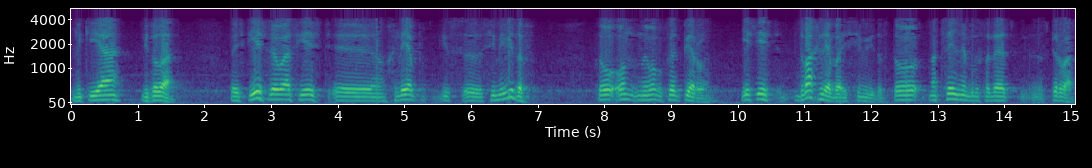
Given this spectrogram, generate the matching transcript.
накия, гдула. То есть, если у вас есть э, хлеб из э, семи видов, то он на его благословляет первым. Если есть два хлеба из семи видов, то на цельный благословляет э, сперва.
